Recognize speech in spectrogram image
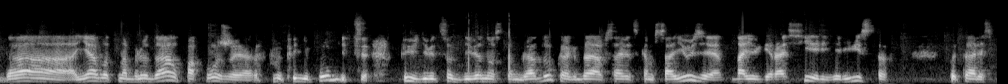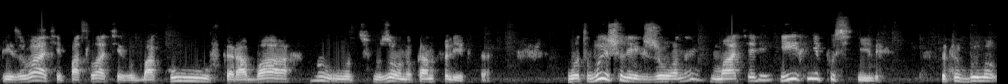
да, я вот наблюдал похожее, вы не помните, в 1990 году, когда в Советском Союзе на юге России резервистов пытались призвать и послать их в Баку, в Карабах, ну вот в зону конфликта. Вот вышли их жены, матери, и их не пустили. Это было,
